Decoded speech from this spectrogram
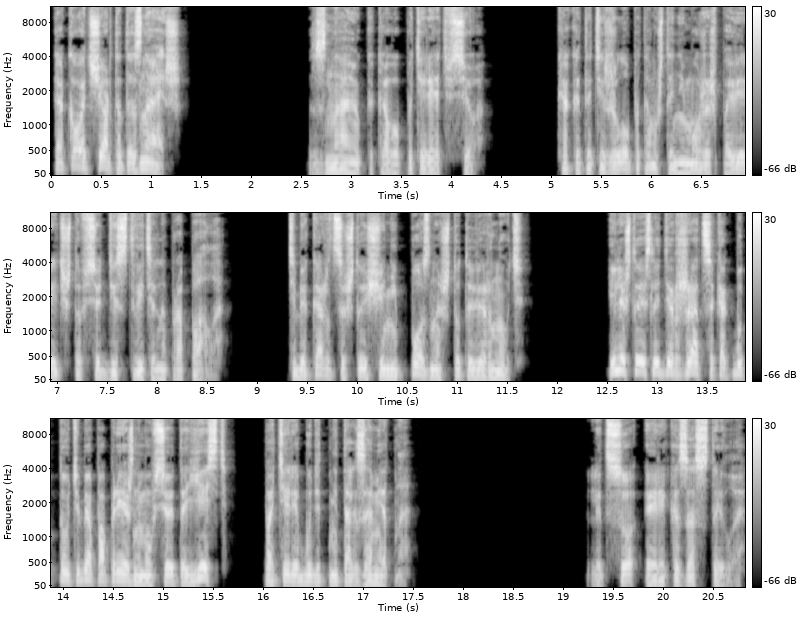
Какого черта ты знаешь?» Знаю, каково потерять все. Как это тяжело, потому что не можешь поверить, что все действительно пропало. Тебе кажется, что еще не поздно что-то вернуть. Или что если держаться, как будто у тебя по-прежнему все это есть, потеря будет не так заметна. Лицо Эрика застыло.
